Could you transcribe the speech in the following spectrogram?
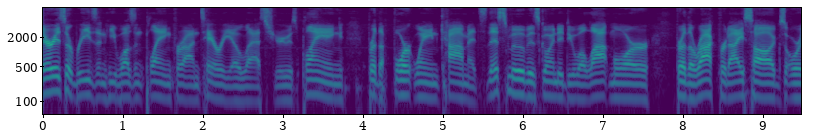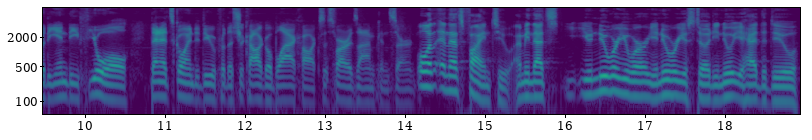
there is a reason he wasn't playing for Ontario last year. He was playing for the Fort Wayne Comets. This move is going to do a lot more for the Rockford Ice Hogs or the Indy Fuel than it's going to do for the Chicago Blackhawks, as far as I'm concerned. Well, and, that's fine too. I mean, that's you knew where you were, you knew where you stood, you knew what you had to do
